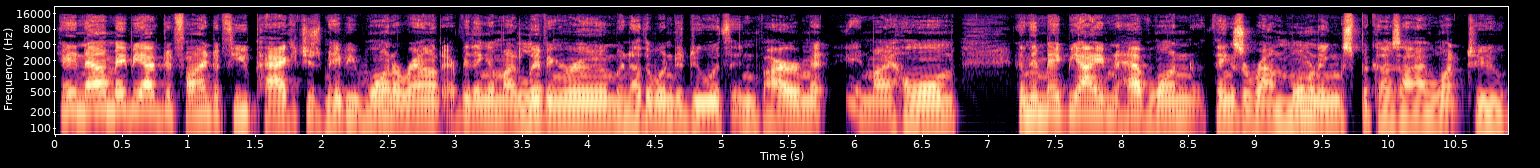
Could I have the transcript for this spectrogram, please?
Okay, now maybe I've defined a few packages, maybe one around everything in my living room, another one to do with environment in my home, and then maybe I even have one things around mornings because I want to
